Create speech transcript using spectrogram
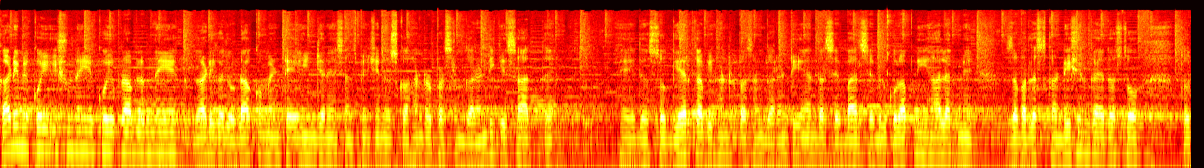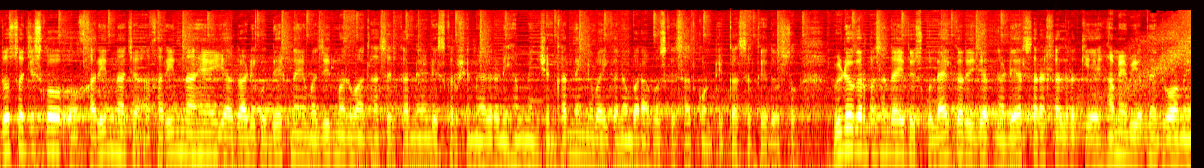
गाड़ी में कोई इशू नहीं है, कोई प्रॉब्लम नहीं है। गाड़ी का जो डॉक्यूमेंट है इंजन है सस्पेंशन है, उसका हंड्रेड गारंटी के साथ है। दोस्तों गियर का भी हंड्रेड परसेंट गारंटी है, अंदर से बाहर से बिल्कुल अपनी हालत में ज़बरदस्त कंडीशन का है दोस्तों। तो दोस्तों, जिसको ख़रीदना ख़रीदना है या गाड़ी को देखना है, मजीद मालूम हासिल करने हैं। डिस्क्रिप्शन में ऑलरेडी हम मैंशन कर देंगे भाई का नंबर आप उसके साथ कॉन्टेक्ट कर सकते हैं दोस्तों। वीडियो अगर पसंद आई तो इसको लाइक कर दीजिए, अपना ढेर सारा ख्याल रखिए। हमें भी अपने दुआ में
